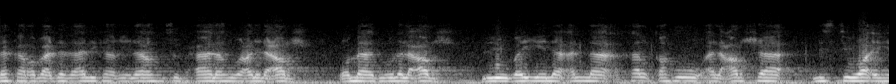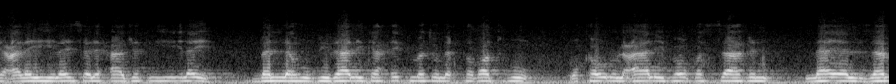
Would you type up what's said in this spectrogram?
ذكر بعد ذلك غناه سبحانه عن العرش وما دون العرش ليبين أن خلقه العرش لاستوائه عليه ليس لحاجته إليه بل له في ذلك حكمة اقتضته وكون العالي فوق السافل لا يلزم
